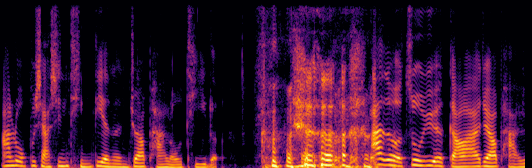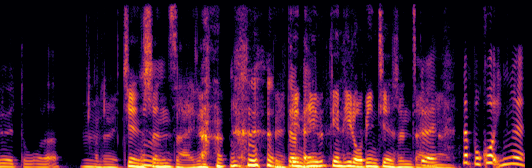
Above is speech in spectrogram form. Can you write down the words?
啊，如果不小心停电了，你就要爬楼梯了。啊，如果住越高，啊，就要爬越多了。嗯对，健身宅这样，对，电梯电梯楼变健身宅这对样。，那不过因为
